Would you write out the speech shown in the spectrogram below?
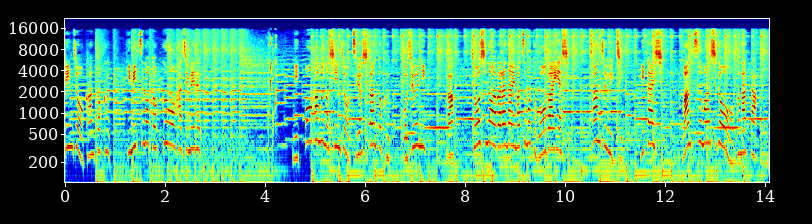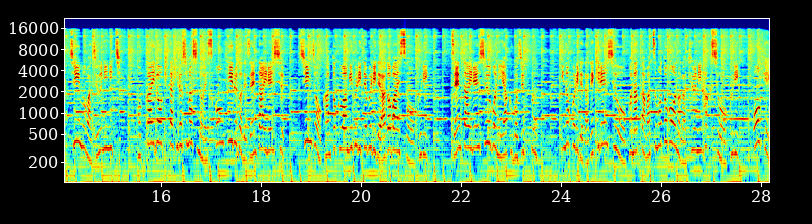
新庄監督秘密の特訓を始める。日本ハムの新庄剛志監督52が調子の上がらない松本剛外野手。31に対しマンツーマン指導を行った。チームは12日。北海道北広島市のエスコンフィールドで全体練習。新庄監督は身振り手振りでアドバイスを送り全体練習後に約50分。居残りで打撃練習を行った松本剛の打球に拍手を送り OK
